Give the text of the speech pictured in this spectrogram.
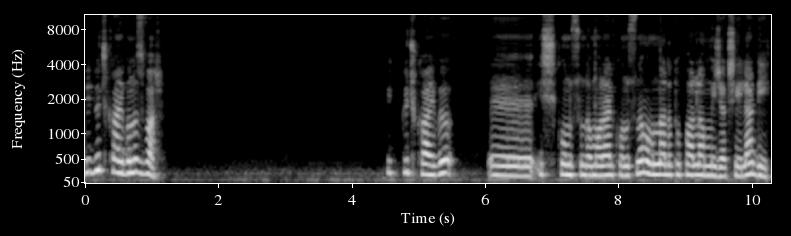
Bir güç kaybınız var. Bir güç kaybı e, iş konusunda, moral konusunda ama bunlar da toparlanmayacak şeyler değil.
